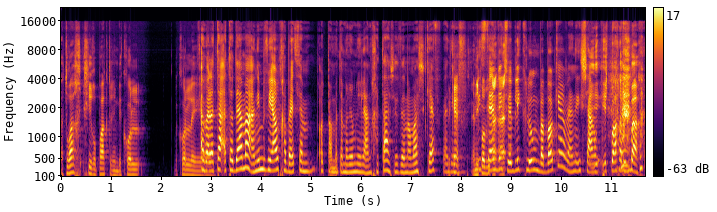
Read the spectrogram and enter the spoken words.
את רואה כירופרקטורים בכל, בכל... אה, אבל אתה, אתה יודע מה, אני מביאה אותך בעצם, עוד פעם, אתה מרים לי להנחתה, שזה ממש כיף. בכיף. בלי סנדוויץ' אה, ובלי כלום בבוקר, ואני שר. יש פה אחלה מטבח.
